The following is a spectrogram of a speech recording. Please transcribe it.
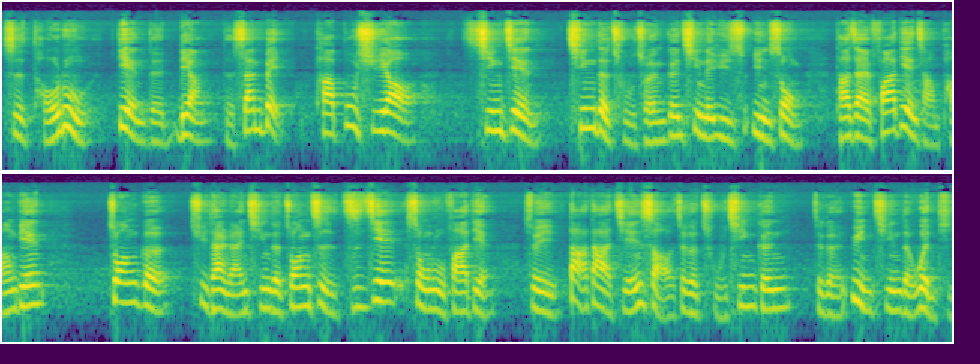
是投入电的量的三倍，它不需要新建氢的储存跟氢的运运送，它在发电厂旁边装个去碳燃氢的装置，直接送入发电，所以大大减少这个储氢跟这个运氢的问题。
